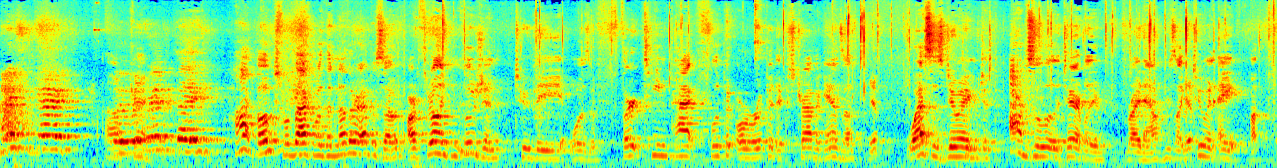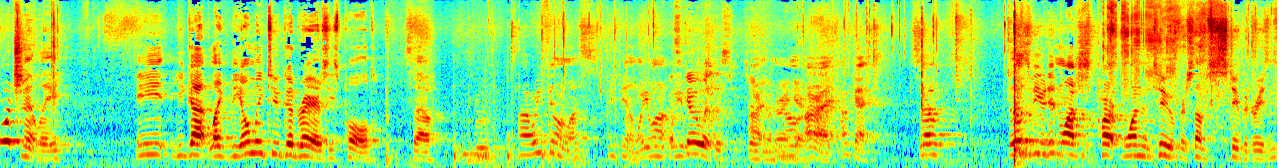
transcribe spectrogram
Nice. Okay. Hi, folks. We're back with another episode. Our thrilling conclusion to the was a 13 pack Flip It or Rip It extravaganza. Yep. Wes is doing just absolutely terribly right now. He's like Yep. two and eight. Unfortunately, he he got like the only two good rares he's pulled. So, uh, what are you feeling, Wes? What are you feeling? What do you want? Let's you- go with this All right, gentleman right no, here. all right, okay. So, for those of you who didn't watch part one and two for some stupid reason,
